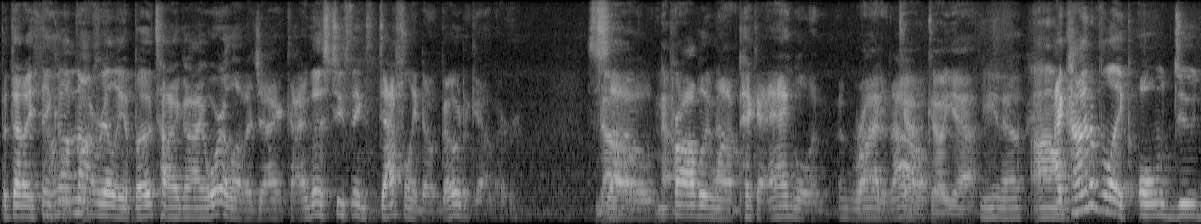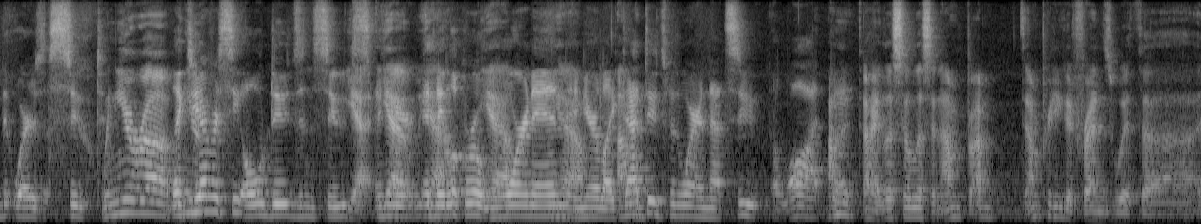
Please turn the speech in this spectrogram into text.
But then I think Oh, I'm not really a bow tie guy or a leather jacket guy. Those two things definitely don't go together. so you probably no. want to pick an angle and, and ride it out. Go, go yeah. You know, Um, I kind of like old dude that wears a suit. When you're uh, Like, do you ever see old dudes in suits? Yeah, and, yeah, you're- and they look real yeah, worn in, yeah. and you're like, that Um, dude's been wearing that suit a lot. But all right, listen, listen. I'm, I'm, I'm pretty good friends with uh,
